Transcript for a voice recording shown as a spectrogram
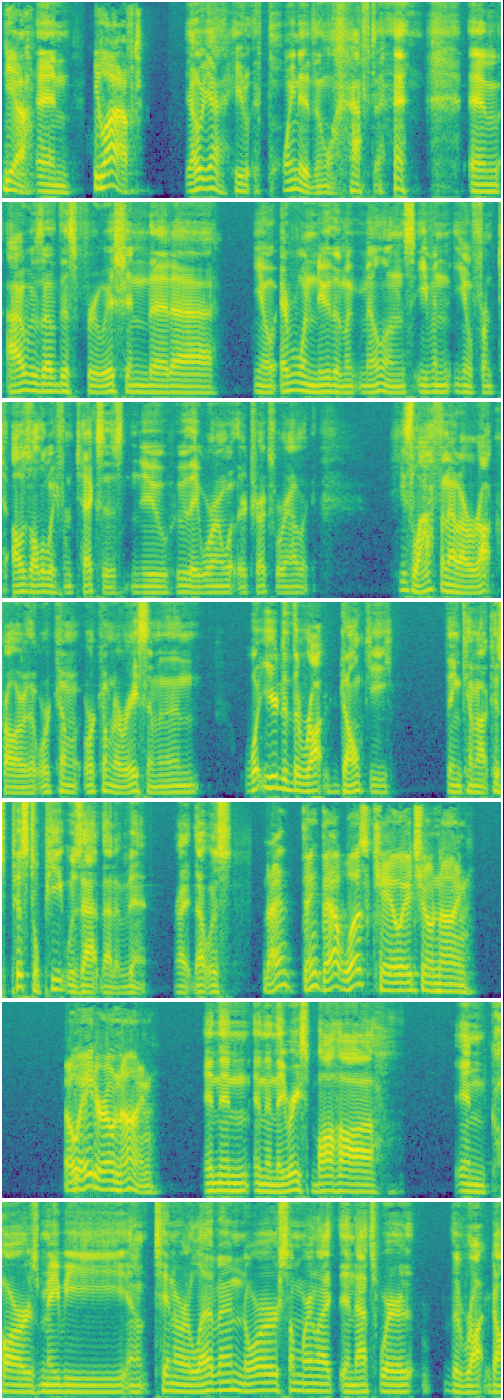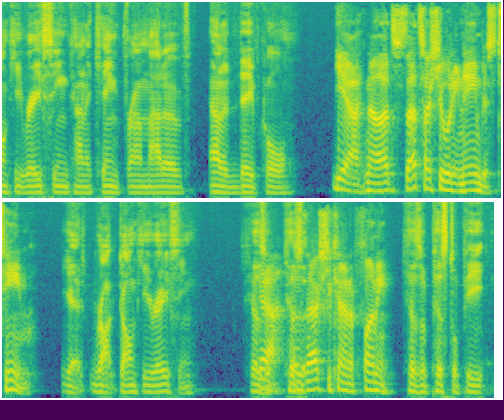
Yeah, and he laughed. Oh yeah, he pointed and laughed, and I was of this fruition that uh, you know everyone knew the McMillins, even you know from I was all the way from Texas, knew who they were and what their trucks were. And I was like, he's laughing at our rock crawler that we're coming we're coming to race him. And then what year did the Rock Donkey thing come out? Because Pistol Pete was at that event, right? That was I think that was KOH 09. 08 or 09. And then and then they raced Baja in cars, maybe you know, 10 or 11 or somewhere like, and that's where the rock donkey racing kind of came from out of, out of Dave Cole. Yeah, no, that's, that's actually what he named his team. Yeah. Rock donkey racing. Cause yeah. Of, cause it was actually kind of funny. Cause of Pistol Pete.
